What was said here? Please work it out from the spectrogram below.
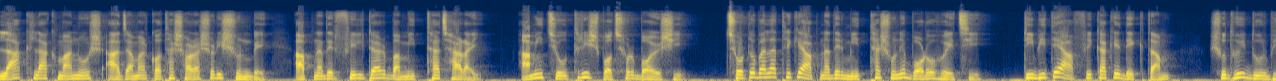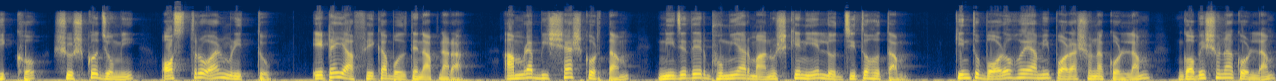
লাখ লাখ মানুষ আজ আমার কথা সরাসরি শুনবে, আপনাদের ফিল্টার বা মিথ্যা ছাড়াই। আমি চৌত্রিশ বছর বয়সী। ছোটবেলা থেকে আপনাদের মিথ্যা শুনে বড় হয়েছি। টিভিতে আফ্রিকাকে দেখতাম, শুধুই দুর্ভিক্ষ, শুষ্ক জমি, অস্ত্র আর মৃত্যু। এটাই আফ্রিকা বলতেন আপনারা। আমরা বিশ্বাস করতাম, নিজেদের ভূমি আর মানুষকে নিয়ে লজ্জিত হতাম। কিন্তু বড় হয়ে আমি পড়াশোনা করলাম, গবেষণা করলাম,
